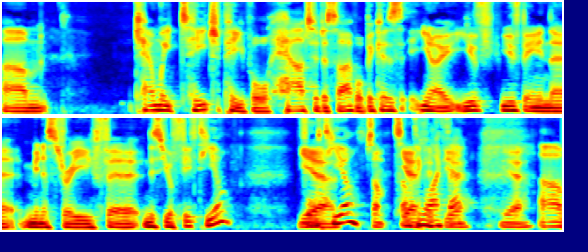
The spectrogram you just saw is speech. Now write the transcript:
Um, can we teach people how to disciple? Because you know, you've you've been in the ministry for this is your fifth year, fourth yeah. year, Some- something yeah, like year. that. Yeah.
